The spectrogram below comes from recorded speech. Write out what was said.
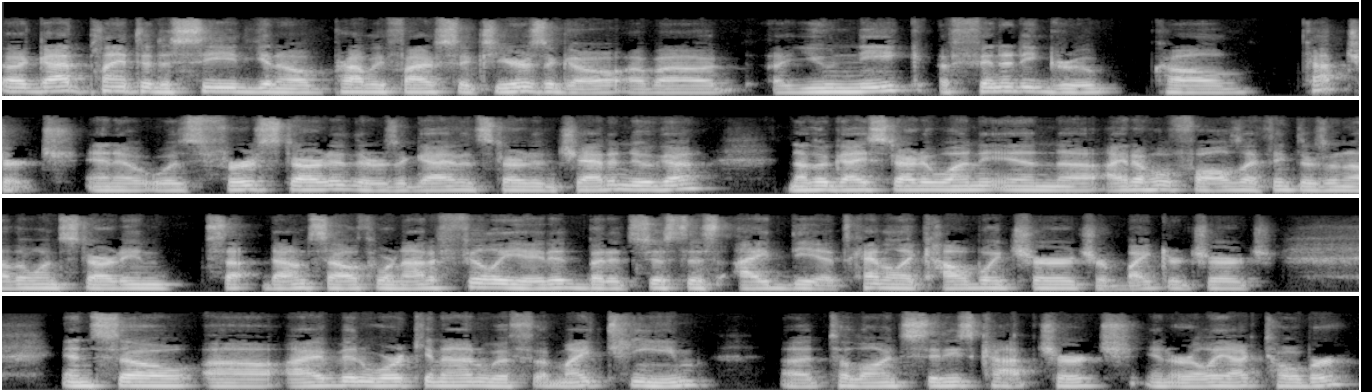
uh, God planted a seed, you know, probably five, six years ago about a unique affinity group called Cop Church. And it was first started, there was a guy that started in Chattanooga. Another guy started one in uh, Idaho Falls. I think there's another one starting down south. We're not affiliated, but it's just this idea. It's kind of like Cowboy Church or Biker Church. And so uh, I've been working on with my team uh, to launch Cities Cop Church in early October,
